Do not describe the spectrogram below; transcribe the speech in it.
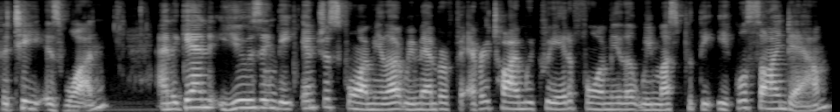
The T is 1. And again, using the interest formula, remember for every time we create a formula, we must put the equal sign down.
